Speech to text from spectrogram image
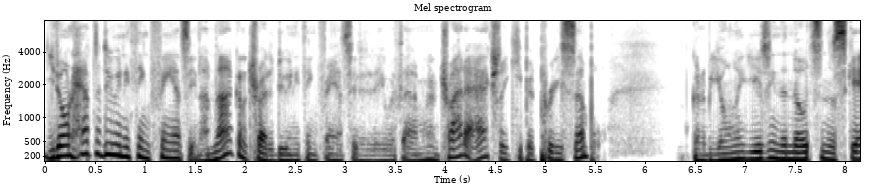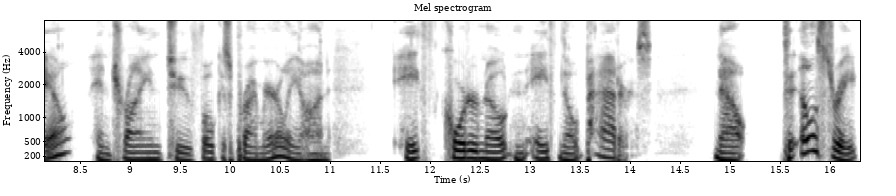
you don't have to do anything fancy. And I'm not going to try to do anything fancy today with that. I'm going to try to actually keep it pretty simple. I'm going to be only using the notes in the scale and trying to focus primarily on eighth quarter note and eighth note patterns. Now, to illustrate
